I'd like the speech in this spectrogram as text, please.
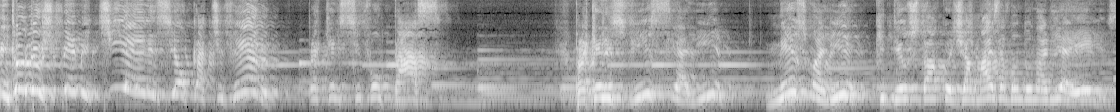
Então Deus permitia eles ir ao cativeiro para que eles se voltassem. Para que eles vissem ali, mesmo ali, que Deus estava com eles, jamais abandonaria eles.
